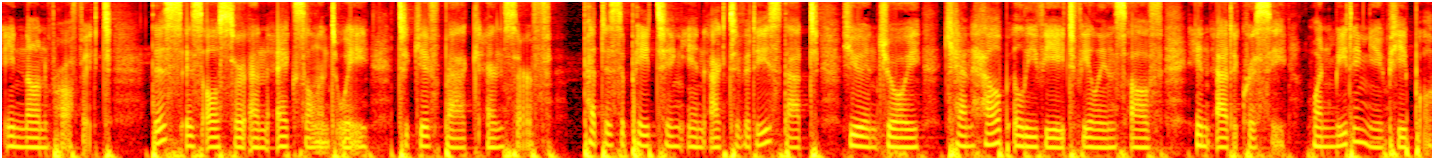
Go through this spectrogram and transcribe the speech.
a nonprofit. This is also an excellent way to give back and serve. Participating in activities that you enjoy can help alleviate feelings of inadequacy when meeting new people,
